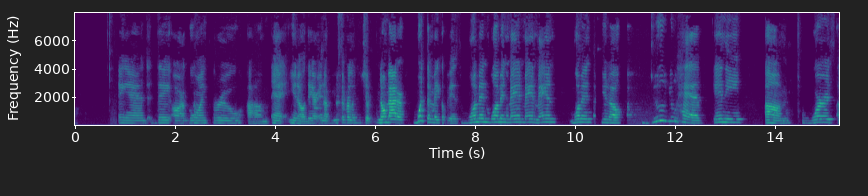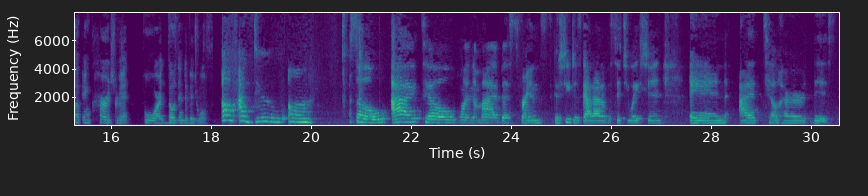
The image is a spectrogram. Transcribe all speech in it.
and they are going through um, and you know they're in abusive relationship. No matter what the makeup is woman woman man man man woman you know do you have any um, words of encouragement for those individuals? Um i do. Um so i tell one of my best friends because she just got out of a situation and i tell her this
